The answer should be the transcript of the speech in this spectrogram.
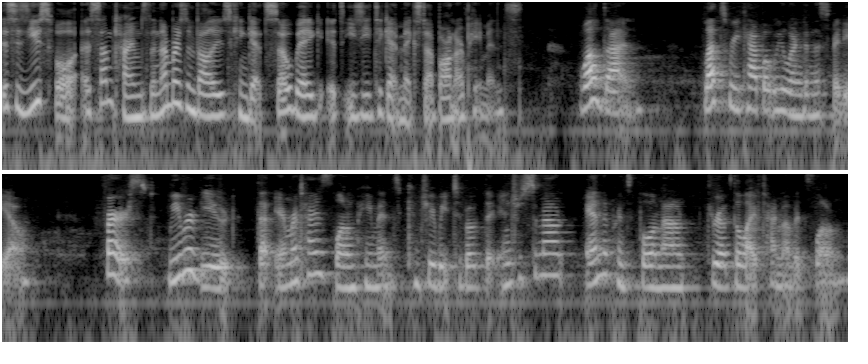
This is useful as sometimes the numbers and values can get so big it's easy to get mixed up on our payments. Well done! Let's recap what we learned in this video. First, we reviewed that amortized loan payments contribute to both the interest amount and the principal amount throughout the lifetime of its loan.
